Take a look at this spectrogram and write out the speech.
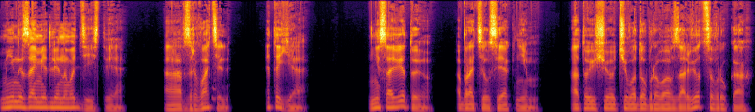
мины замедленного действия, а взрыватель — это я. «Не советую», — обратился я к ним, «а то еще чего доброго взорвется в руках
